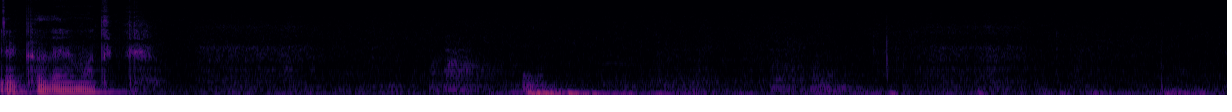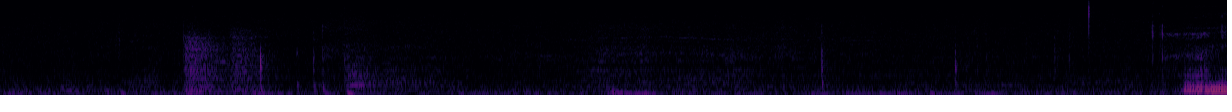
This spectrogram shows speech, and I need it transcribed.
Yakalayamadık. Yani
